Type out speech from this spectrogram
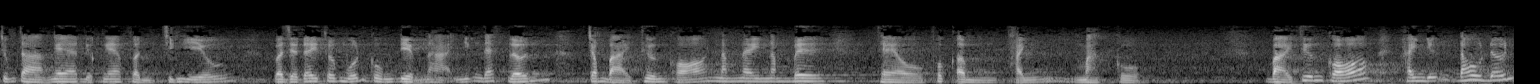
chúng ta nghe được nghe phần chính yếu và giờ đây tôi muốn cùng điểm lại những nét lớn trong bài thương khó năm nay năm B theo phúc âm thánh Marco bài thương có hay những đau đớn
